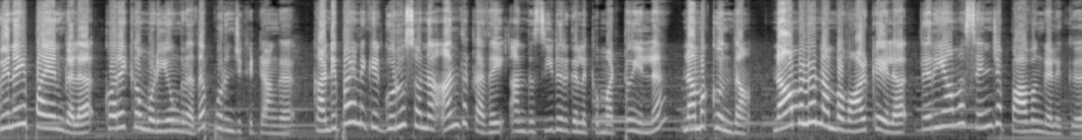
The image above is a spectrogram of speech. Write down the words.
வினை பயன்களை குறைக்க முடியுங்கிறத புரிஞ்சுக்கிட்டாங்க. கண்டிப்பா இன்னைக்கு குரு சொன்ன அந்த கதை அந்த சீடர்களுக்கு மட்டும் இல்ல நமக்கும் தான். நாமளும் நம்ம வாழ்க்கையில தெரியாம செஞ்ச பாவங்களுக்கு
